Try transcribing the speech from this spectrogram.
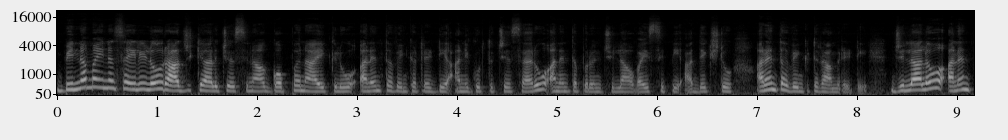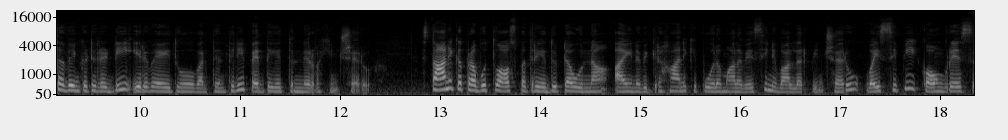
భిన్నమైన శైలిలో రాజకీయాలు చేసిన గొప్ప నాయకులు అనంత వెంకటరెడ్డి అని గుర్తు చేశారు. అనంతపురం జిల్లా వైసీపీ అధ్యక్షుడు అనంత వెంకటరామరెడ్డి. జిల్లాలో అనంత వెంకటరెడ్డి ఇరవై ఐదవ వర్ధంతిని పెద్ద ఎత్తున నిర్వహించారు. స్థానిక ప్రభుత్వ ఆసుపత్రి ఎదుట ఉన్న ఆయన విగ్రహానికి పూలమాల వేసి నివాళులర్పించారు. వైసీపీ కాంగ్రెస్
